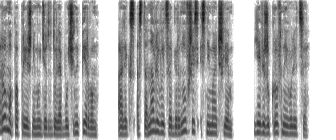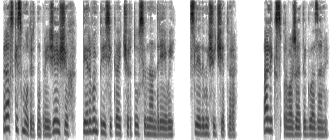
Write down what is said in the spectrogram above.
Рома по-прежнему идет вдоль обочины первым. Алекс останавливается, обернувшись, снимает шлем. Я вижу кровь на его лице. Равский смотрит на проезжающих, первым пересекает черту сына Андреевой, следом еще четверо. Алекс провожает их глазами.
